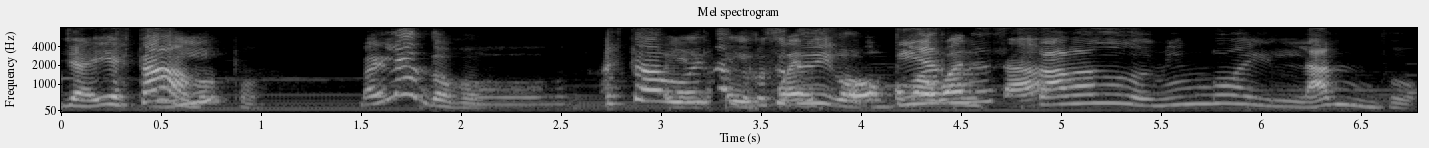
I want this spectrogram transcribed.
Y ahí estábamos, bailando, po. Oh. Ahí estábamos bailando, por eso te digo, viernes, sábado, domingo bailando.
